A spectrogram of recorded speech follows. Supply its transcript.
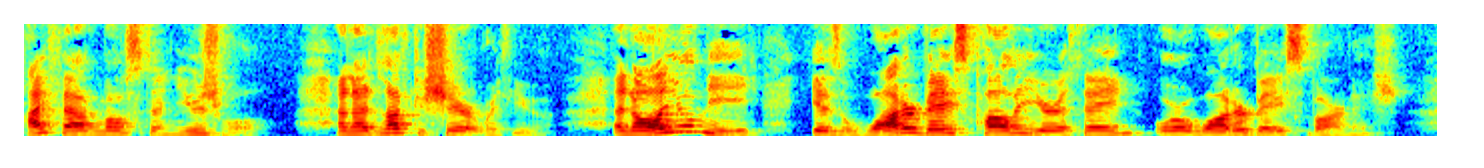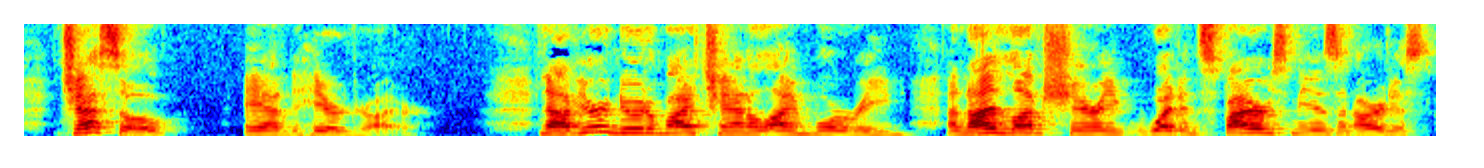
I found most unusual, and I'd love to share it with you. And all you'll need is a water-based polyurethane or a water-based varnish, gesso, and a hair dryer. Now, if you're new to my channel, I'm Maureen, and I love sharing what inspires me as an artist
